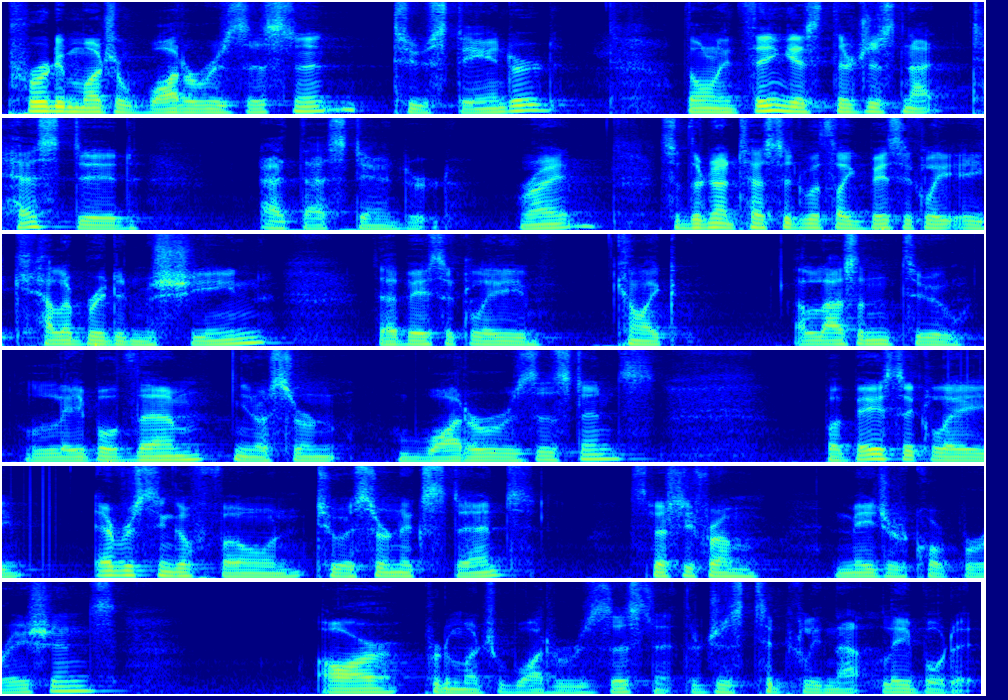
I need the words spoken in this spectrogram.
pretty much water resistant to standard. The only thing is, they're just not tested at that standard right? So they're not tested with like basically a calibrated machine that basically kind of like allows them to label them, you know, certain water resistance. But basically, every single phone, to a certain extent, especially from major corporations, are pretty much water resistant. They're just typically not labeled it.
